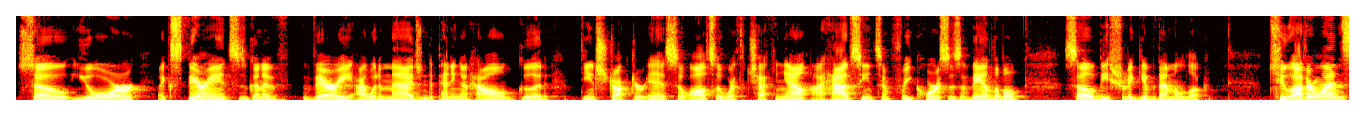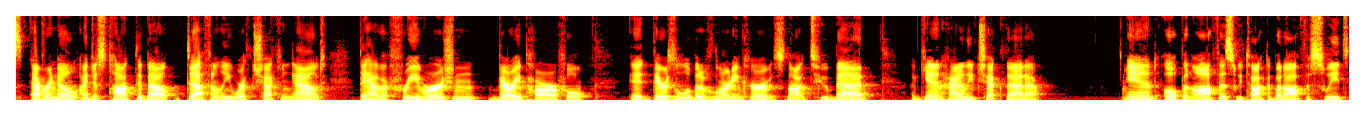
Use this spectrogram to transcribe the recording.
So your experience is going to vary, I would imagine, depending on how good the instructor is. So also worth checking out. I have seen some free courses available, so be sure to give them a look. Two other ones, Evernote, I just talked about, definitely worth checking out. They have a free version, very powerful. It, there's a little bit of learning curve. It's not too bad. Again, highly check that out. And Open Office, we talked about Office Suites.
